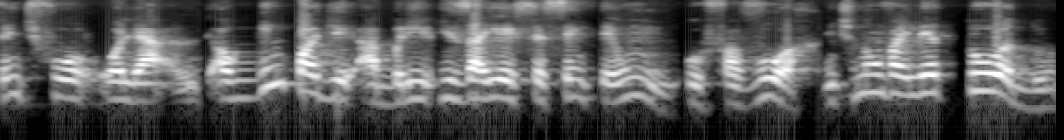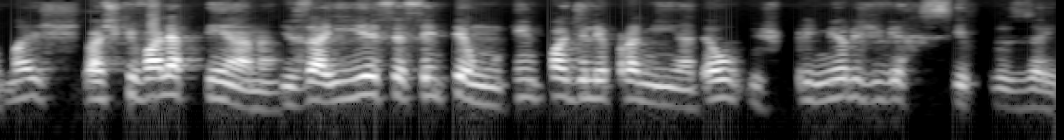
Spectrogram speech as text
se a gente for olhar, alguém pode abrir Isaías 61, por favor? A gente não vai ler todo, mas acho que vale a pena. Isaías 61, quem pode ler para mim? Até os primeiros versículos aí.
